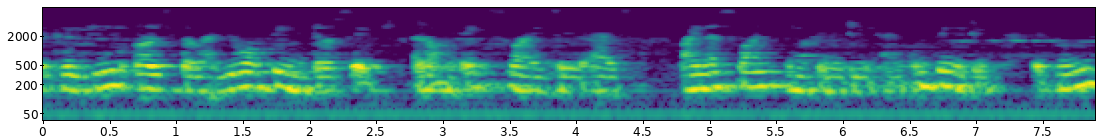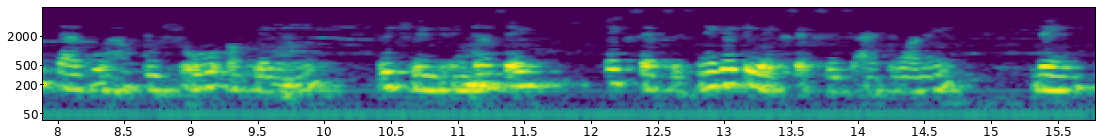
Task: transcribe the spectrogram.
It will give us the value of the intercepts along x, y, z as minus 1, infinity and infinity. It means that we have to show a plane which will intersect x-axis, negative x-axis at 1a, then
